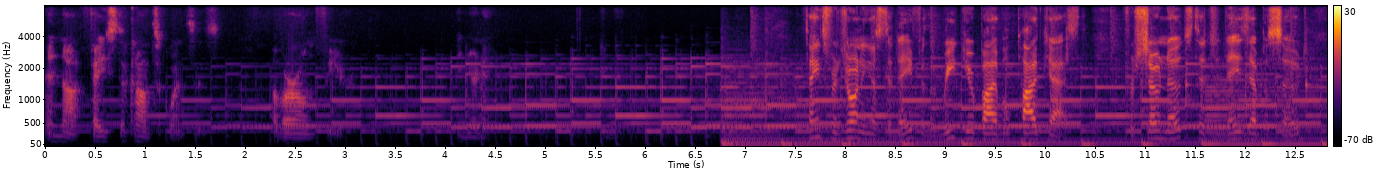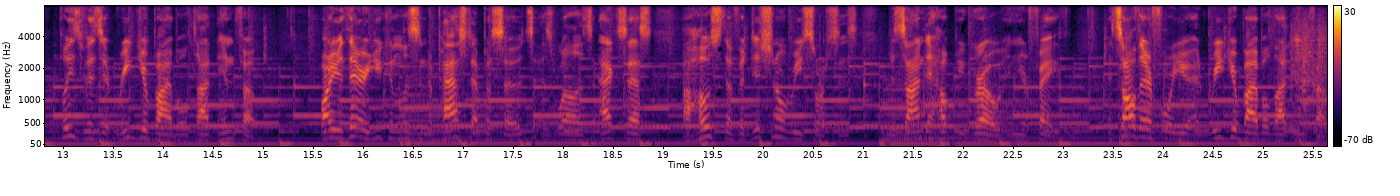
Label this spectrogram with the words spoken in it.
and not face the consequences of our own fear. In your name. Thanks for joining us today for the Read Your Bible podcast. For show notes to today's episode, please visit readyourbible.info. While you're there, you can listen to past episodes as well as access a host of additional resources designed to help you grow in your faith. It's all there for you at readyourbible.info.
